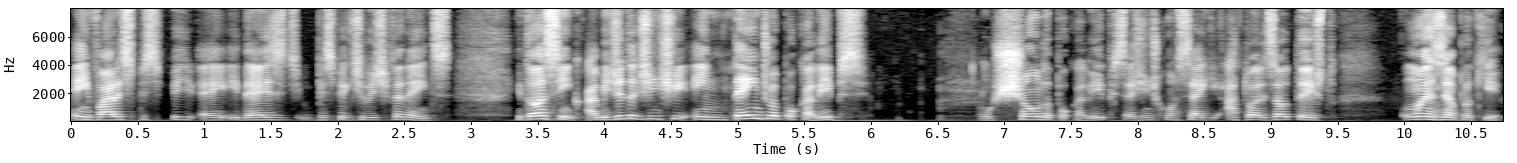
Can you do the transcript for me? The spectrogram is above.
Em várias eh, ideias e perspectivas diferentes. Então, assim, à medida que a gente entende o Apocalipse, o chão do Apocalipse, a gente consegue atualizar o texto. Um exemplo aqui.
